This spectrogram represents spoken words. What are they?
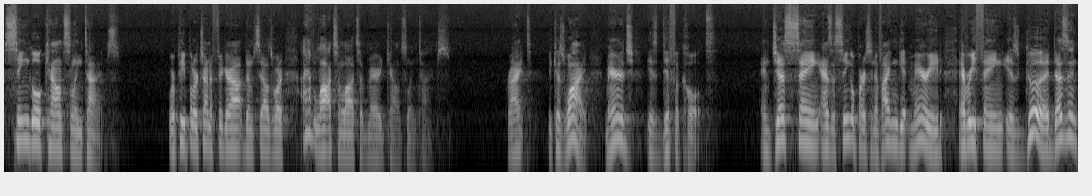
single counseling times where people are trying to figure out themselves what. I have lots and lots of married counseling times, right? Because why? Marriage is difficult. And just saying as a single person, if I can get married, everything is good, doesn't,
